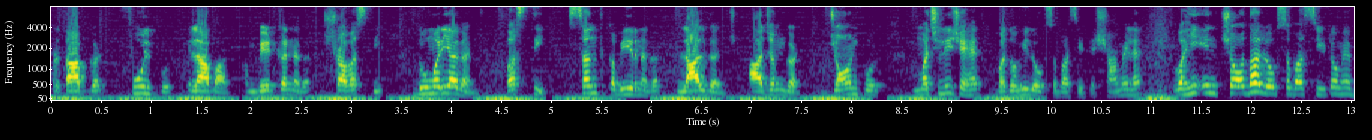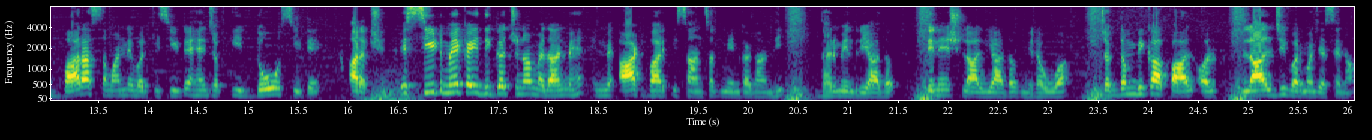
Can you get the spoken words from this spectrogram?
प्रतापगढ़, फूलपुर, इलाहाबाद, अंबेडकर नगर, श्रावस्ती, डुमरियागंज, बस्ती, संत कबीर नगर, लालगंज, आजमगढ़, जौनपुर मछली शहर भदोही लोकसभा सीटें शामिल है। वहीं इन 14 लोकसभा सीटों में 12 सामान्य वर्ग की सीटें हैं, जबकि दो सीटें आरक्षित। इस सीट में कई दिग्गज चुनाव मैदान में हैं। इनमें आठ बार की सांसद मेनका गांधी, धर्मेंद्र यादव, दिनेश लाल यादव, निरहुआ, जगदम्बिका पाल और लालजी वर्मा जैसे नाम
